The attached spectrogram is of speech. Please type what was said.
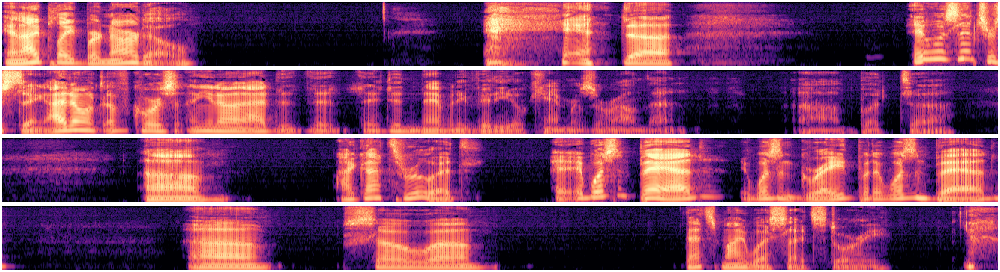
And I played Bernardo, and uh, it was interesting. I don't, of course, you know, I, they didn't have any video cameras around then, uh, but uh, um, I got through it. It wasn't bad. It wasn't great, but it wasn't bad. Uh, so uh, that's my West Side Story.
